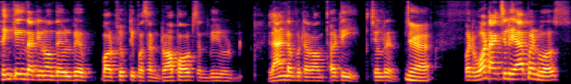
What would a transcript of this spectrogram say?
thinking that you know there will be about 50% dropouts, and we will land up with around 30 children. Yeah. But what actually happened was,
